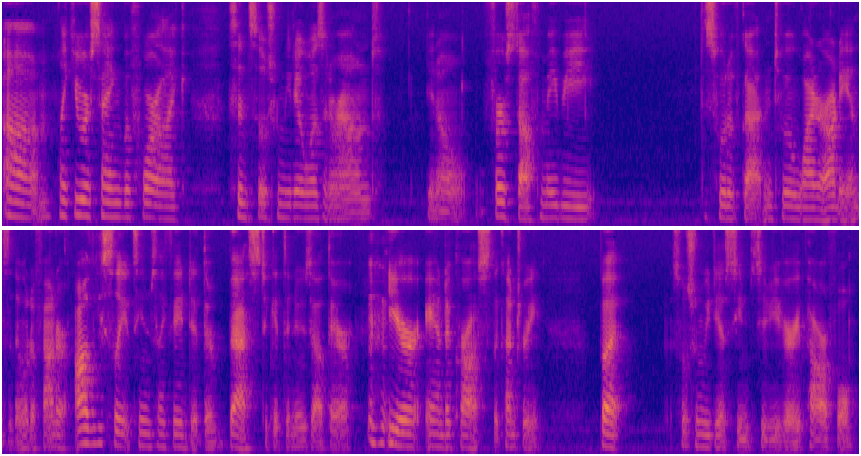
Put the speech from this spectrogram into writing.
um, like you were saying before, like since social media wasn't around, you know, first off, maybe this would have gotten to a wider audience and they would have found her. Obviously, it seems like they did their best to get the news out there here and across the country, but social media seems to be very powerful.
